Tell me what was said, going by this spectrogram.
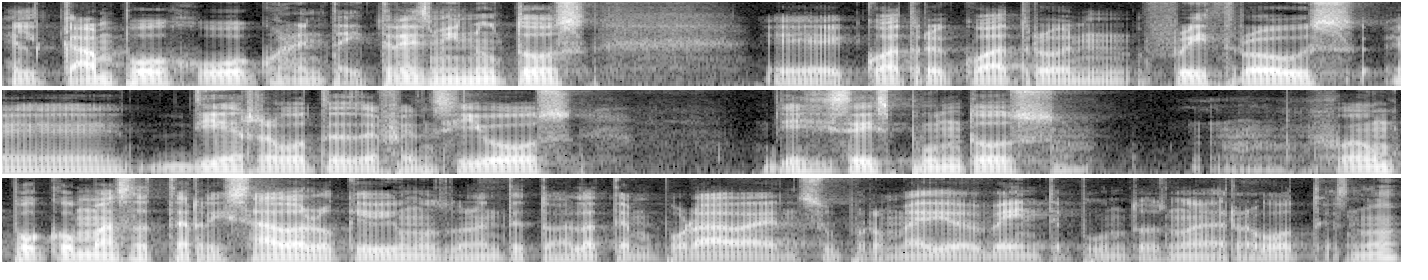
el campo, jugó 43 minutos, 4 eh, de 4 en free throws, 10 eh, rebotes defensivos, 16 puntos. Fue un poco más aterrizado a lo que vimos durante toda la temporada en su promedio de 20 puntos, 9 rebotes, ¿no?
